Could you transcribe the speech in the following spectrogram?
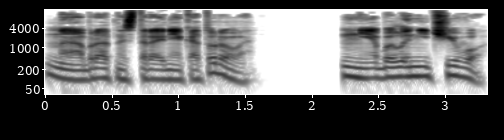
на обратной стороне которого не было ничего.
